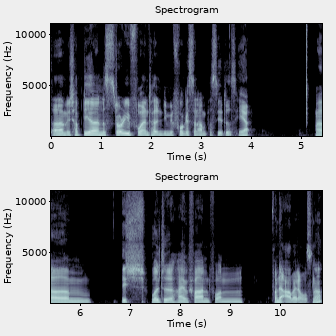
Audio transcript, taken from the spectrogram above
Ähm, ich habe dir eine Story vorenthalten, die mir vorgestern Abend passiert ist. Ja. Ähm, ich wollte heimfahren von, von der Arbeit aus, ne?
